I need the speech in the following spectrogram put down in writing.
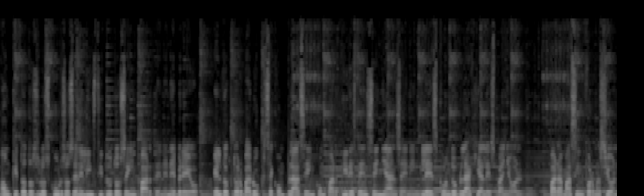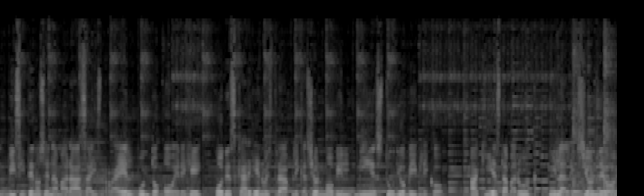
Aunque todos los cursos en el instituto se imparten en hebreo, el Dr. Baruch se complace en compartir esta enseñanza en inglés con doblaje al español. Para más información, visítenos en amarazaisrael.org o descargue nuestra aplicación móvil Mi Estudio Bíblico. Aquí está Baruch y la lección de hoy.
